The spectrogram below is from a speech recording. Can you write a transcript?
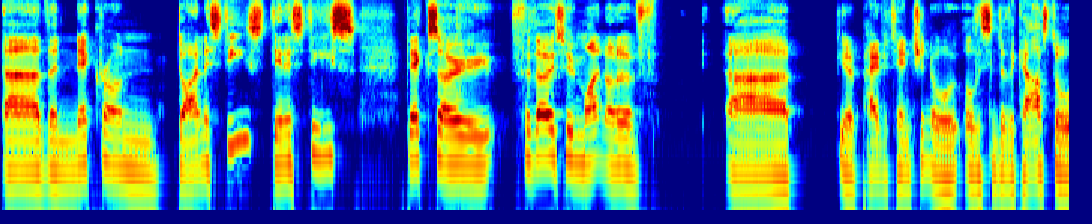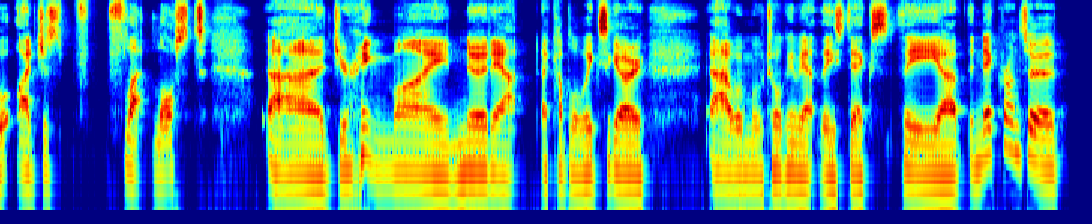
uh, the Necron dynasties dynasties deck. So for those who might not have uh, you know, paid attention or, or listened to the cast, or I just f- flat lost uh, during my nerd out a couple of weeks ago uh, when we were talking about these decks. The uh, the Necrons are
